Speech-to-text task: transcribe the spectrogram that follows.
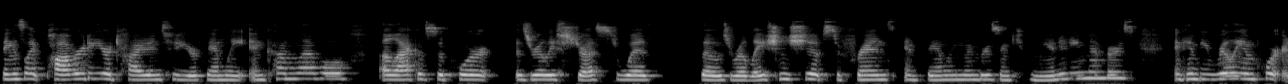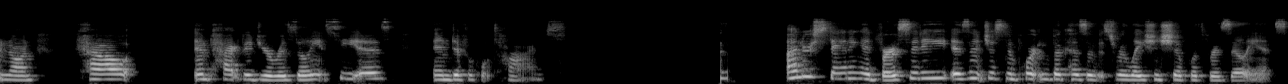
Things like poverty are tied into your family income level. A lack of support is really stressed with those relationships to friends and family members and community members and can be really important on how impacted your resiliency is in difficult times. Understanding adversity isn't just important because of its relationship with resilience.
